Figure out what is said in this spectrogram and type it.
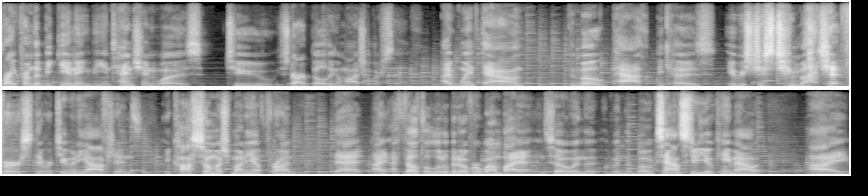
Right from the beginning, the intention was to start building a modular synth. I went down the Moog path because it was just too much at first. There were too many options. It cost so much money up front that I, I, felt a little bit overwhelmed by it. And so when the when the Moog Sound Studio came out, I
